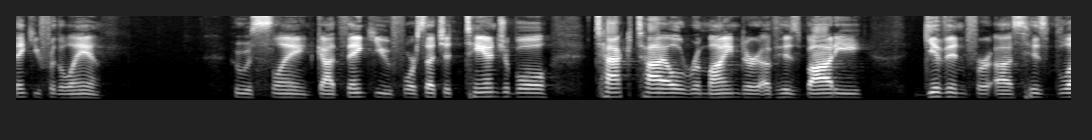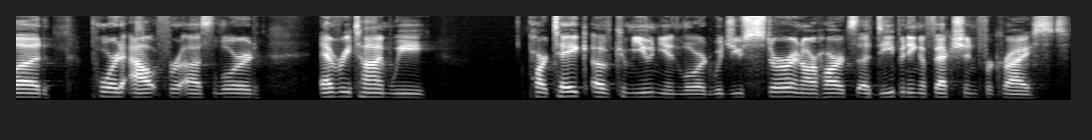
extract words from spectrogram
Thank you for the Lamb who was slain. God, thank you for such a tangible, tactile reminder of his body given for us, his blood poured out for us, Lord. Every time we partake of communion, Lord, would you stir in our hearts a deepening affection for Christ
